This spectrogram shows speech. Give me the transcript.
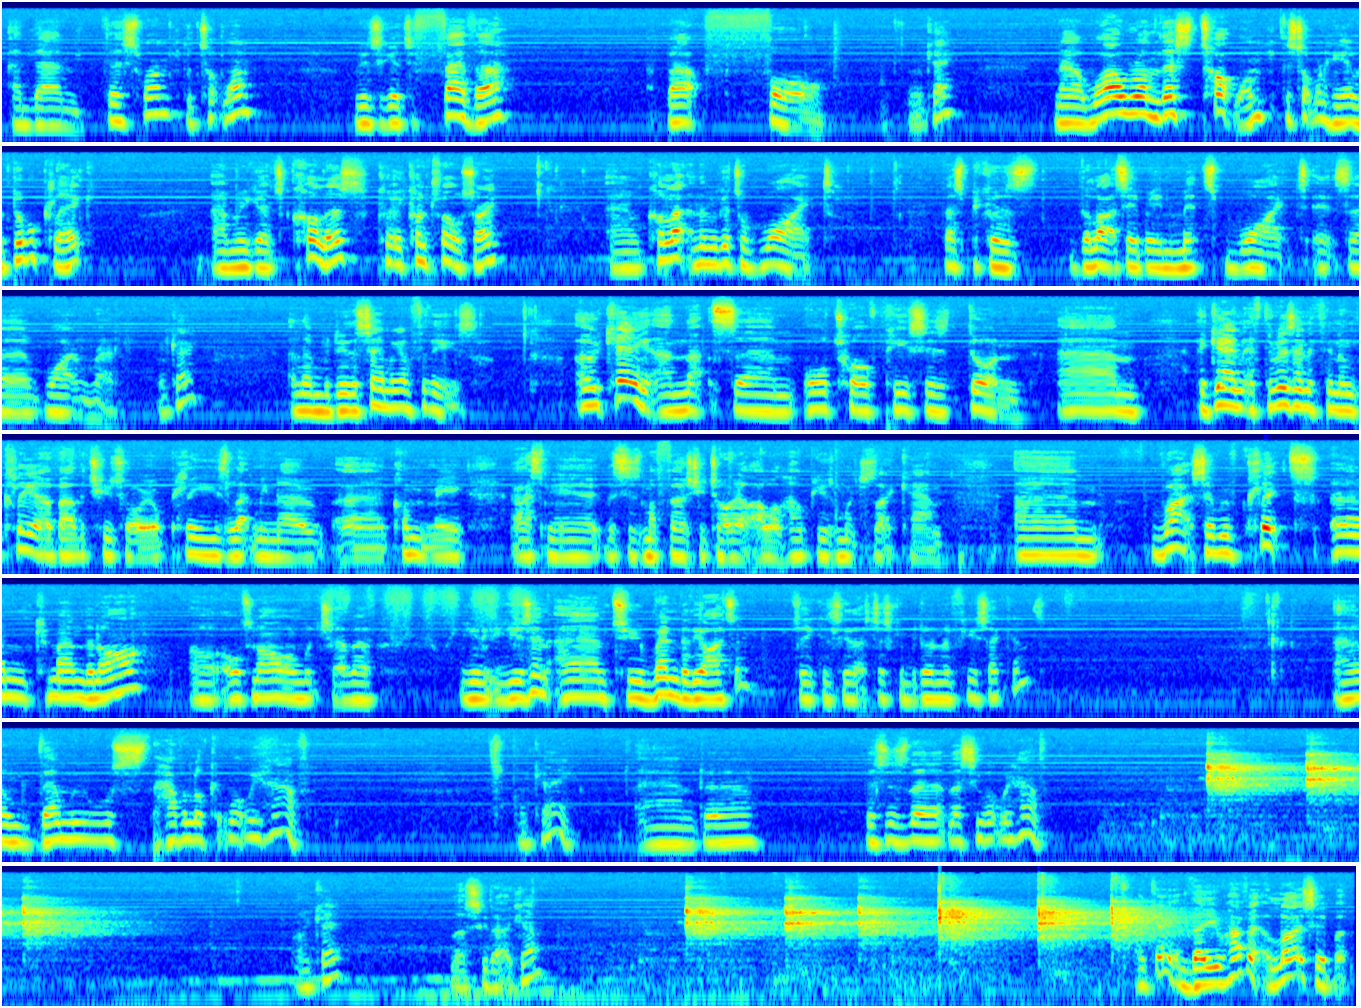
and then this one, the top one, we need to go to feather about four. Okay. Now while we're on this top one, this top one here, we double click and we go to colours, control sorry, and colour and then we go to white. That's because the lightsaber emits white. It's uh, white and red. Okay. And then we do the same again for these. Okay, and that's um, all 12 pieces done. Um, Again, if there is anything unclear about the tutorial, please let me know. Uh, comment me, ask me. This is my first tutorial. I will help you as much as I can. Um, right, so we've clicked um, Command and R, or Alt and R on whichever unit you're using, and to render the item. So you can see that's just going to be done in a few seconds. And then we will have a look at what we have. Okay, and... Uh, this is the let's see what we have okay. Let's see that again. Okay and there you have it. A lightsaber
